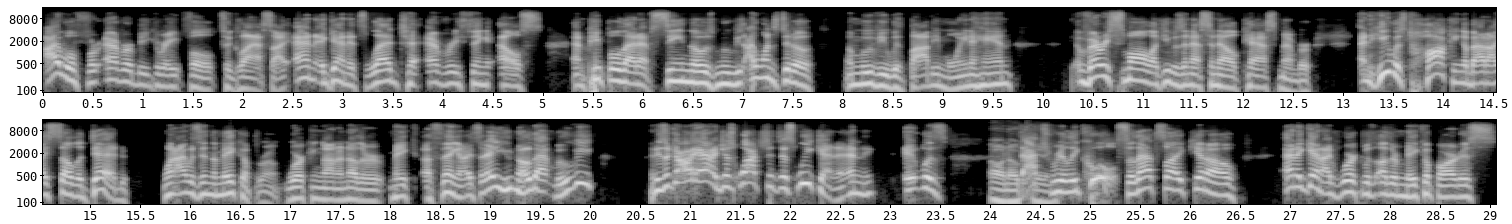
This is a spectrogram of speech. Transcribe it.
I will forever be grateful to Glass Eye. And again, it's led to everything else. And people that have seen those movies, I once did a, a movie with Bobby Moynihan, very small, like he was an SNL cast member. And he was talking about I Sell the Dead when I was in the makeup room working on another make a thing. And I said, Hey, you know that movie? And he's like, Oh, yeah, I just watched it this weekend. And it was Oh no, that's kidding. really cool. So that's like, you know, and again, I've worked with other makeup artists,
